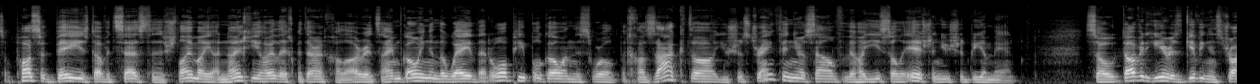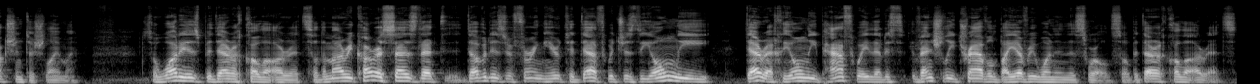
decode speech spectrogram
So Pasuk Beis, David says to the Shloimei, Anoichi halaretz, I am going in the way that all people go in this world. You should strengthen yourself, v'hayisol ish, and you should be a man. So David here is giving instruction to Shloimei. So what is b'derech kala So the Mahari Kara says that David is referring here to death, which is the only derech, the only pathway that is eventually traveled by everyone in this world. So b'derech kala aretz.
